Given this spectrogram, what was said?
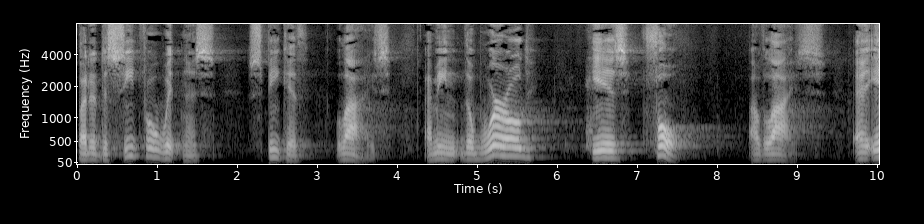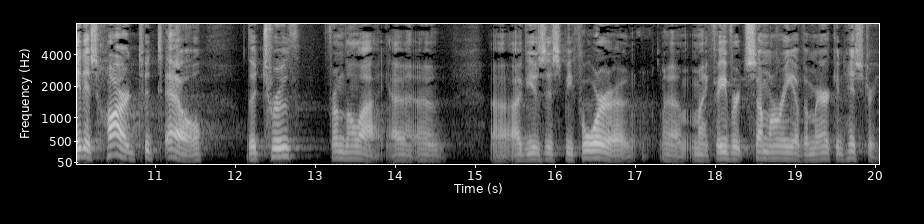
but a deceitful witness speaketh lies. I mean, the world is full of lies. And it is hard to tell the truth from the lie. Uh, uh, I've used this before. Uh, uh, my favorite summary of American history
